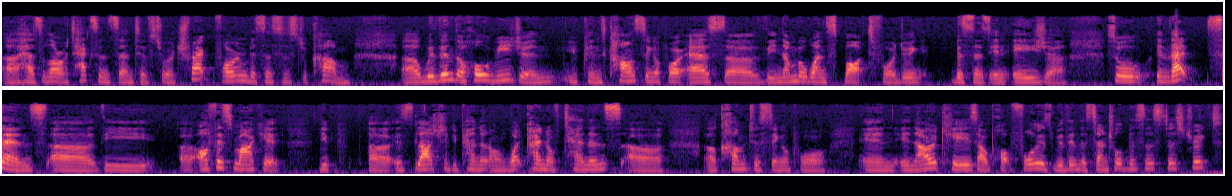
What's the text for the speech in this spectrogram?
uh, has a lot of tax incentives to attract foreign businesses to come. Uh, within the whole region, you can count Singapore as uh, the number one spot for doing business in Asia. So, in that sense, uh, the uh, office market uh, is largely dependent on what kind of tenants come to Singapore. And in our case, our portfolio is within the central business district.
